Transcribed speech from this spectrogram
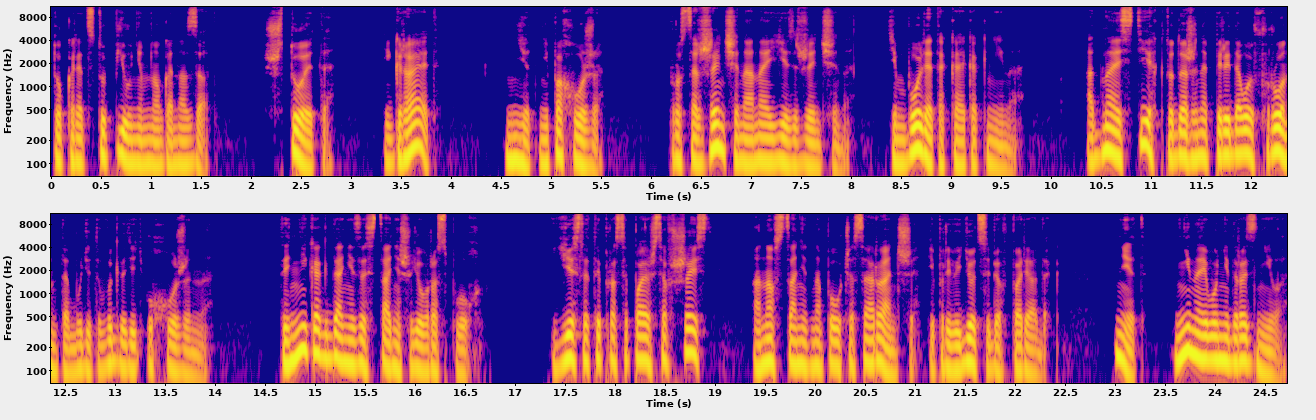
токарь отступил немного назад. Что это? Играет? Нет, не похоже. Просто женщина она и есть женщина. Тем более такая, как Нина. Одна из тех, кто даже на передовой фронта будет выглядеть ухоженно. Ты никогда не застанешь ее врасплох. Если ты просыпаешься в 6, она встанет на полчаса раньше и приведет себя в порядок. Нет, Нина его не дразнила.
